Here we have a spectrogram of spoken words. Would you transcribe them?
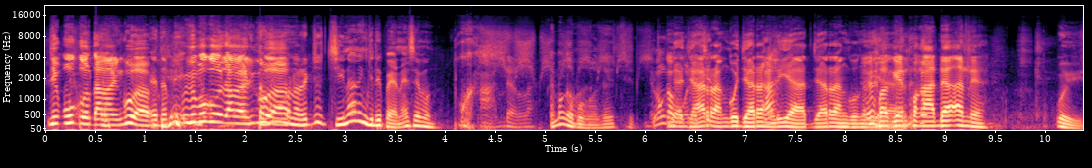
dipukul tangan gua. Eh, tapi- dipukul tangan Tapi gua. menarik juga Cina yang jadi PNS emang. ada lah. Emang gak boleh sih. Emang nggak Enggak boleh jarang, gue jarang lihat, jarang gue ngeliat. Bagian pengadaan ya. Wih,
